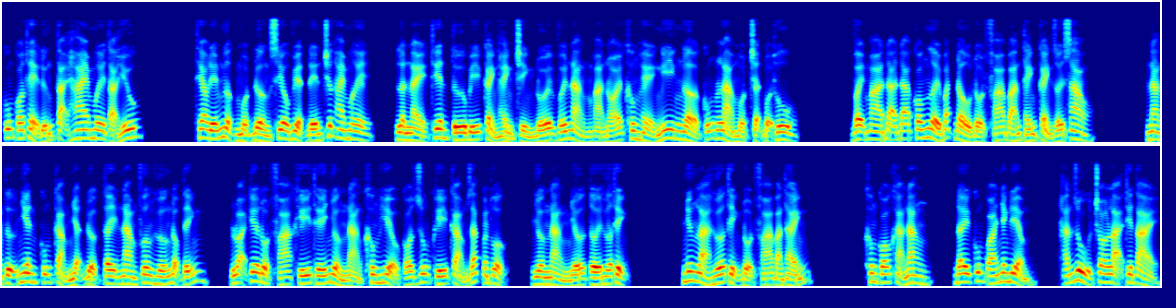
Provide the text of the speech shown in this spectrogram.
cũng có thể đứng tại 20 tả hữu. Theo đến ngược một đường siêu việt đến trước 20, lần này thiên tứ bí cảnh hành trình đối với nàng mà nói không hề nghi ngờ cũng là một trận bội thu. Vậy mà đã đã có người bắt đầu đột phá bán thánh cảnh giới sao? Nàng tự nhiên cũng cảm nhận được tây nam phương hướng động tĩnh, loại kia đột phá khí thế nhường nàng không hiểu có dũng khí cảm giác quen thuộc, nhường nàng nhớ tới Hứa Thịnh. Nhưng là Hứa Thịnh đột phá bán thánh, không có khả năng, đây cũng quá nhanh điểm, hắn dù cho lại thiên tài,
